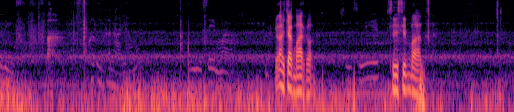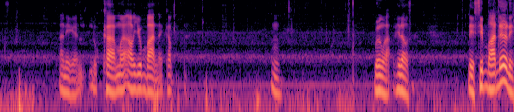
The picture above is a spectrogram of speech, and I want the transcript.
็ดีก็อื่นขนาดยังมันมีเส้นมาเอาจากบาทก่อนสี่สิบสี่สิบบาท อันนี้ก็ลูกค้ามาเอาอยู่บ้านนะครับเบิ่งว่าพี่น้องนี่สิบบาทเด้อนี่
